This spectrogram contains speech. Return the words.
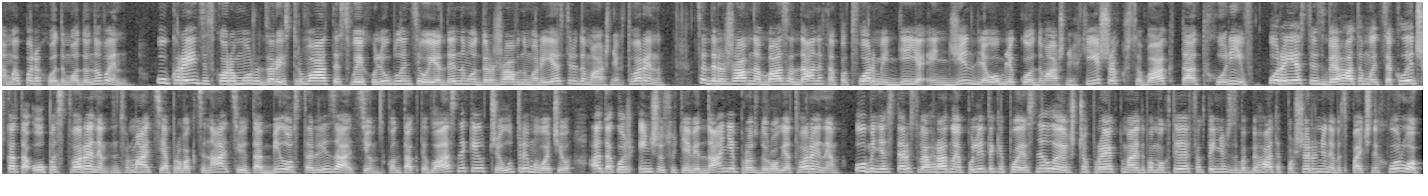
А ми переходимо до новин. Українці скоро можуть зареєструвати своїх улюбленців у єдиному державному реєстрі домашніх тварин. Це державна база даних на платформі Дія Engine для обліку домашніх кішок, собак та тхорів. У реєстрі зберігатиметься кличка та опис тварини, інформація про вакцинацію та біостерилізацію, контакти власників чи утримувачів, а також інші суттєві дані про здоров'я тварини. У міністерстві аграрної політики пояснили, що проєкт має допомогти ефективніше запобігати поширенню небезпечних хвороб,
